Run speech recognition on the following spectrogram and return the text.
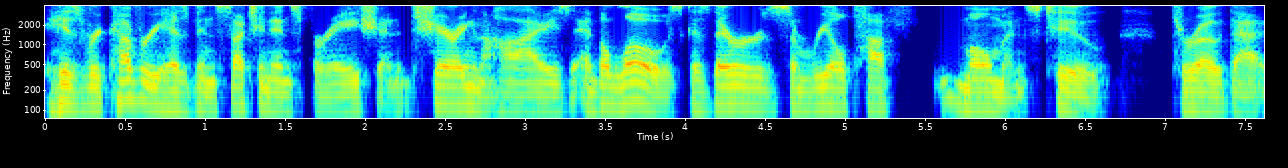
his recovery has been such an inspiration sharing the highs and the lows because there were some real tough moments too throughout that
